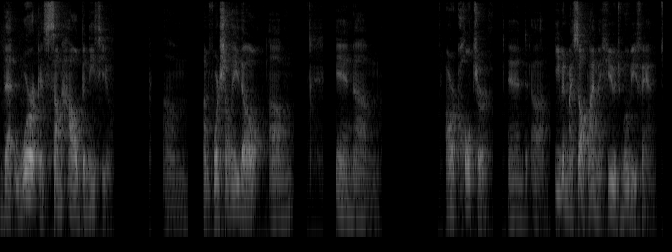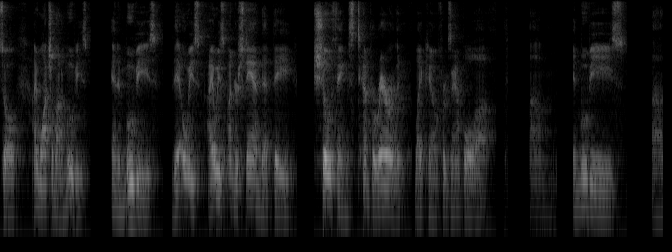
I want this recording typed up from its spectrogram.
that work is somehow beneath you. Um, unfortunately, though, um, in um, our culture, and uh, even myself, I'm a huge movie fan. So I watch a lot of movies. And in movies, they always, I always understand that they show things temporarily. Like, you know, for example, uh, um, in movies, uh,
